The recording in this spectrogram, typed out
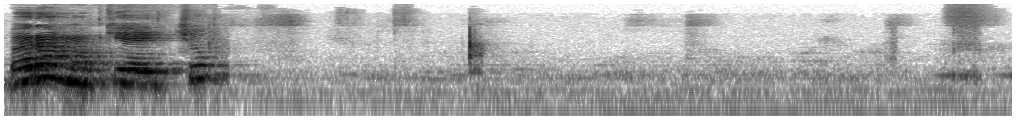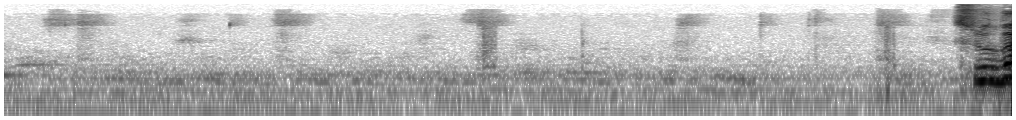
беремо кетчуп. Сюди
